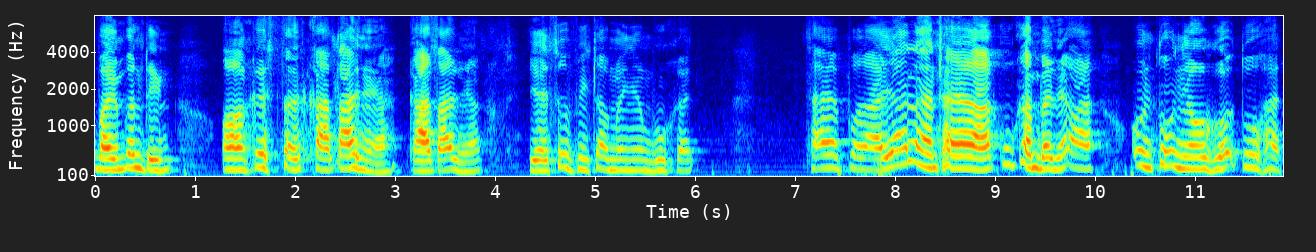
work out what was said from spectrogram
paling penting, orang Kristen katanya, katanya, Yesus bisa menyembuhkan. Saya pelayanan, saya lakukan banyak hal untuk nyogok Tuhan.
